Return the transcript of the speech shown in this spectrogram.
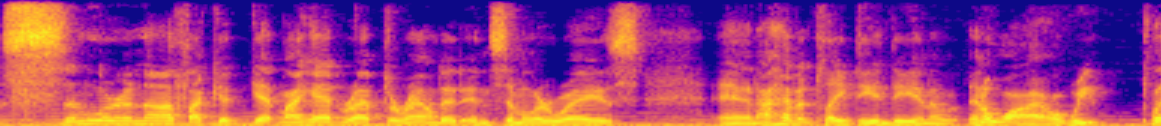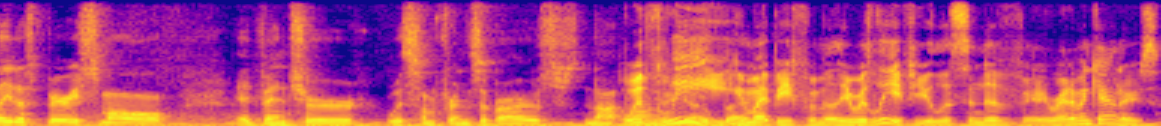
similar enough I could get my head wrapped around it in similar ways. And I haven't played D&D in a in a while. We played a very small adventure with some friends of ours not With Lee. ago, you might be familiar with Lee if you listen to Very Random Encounters.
